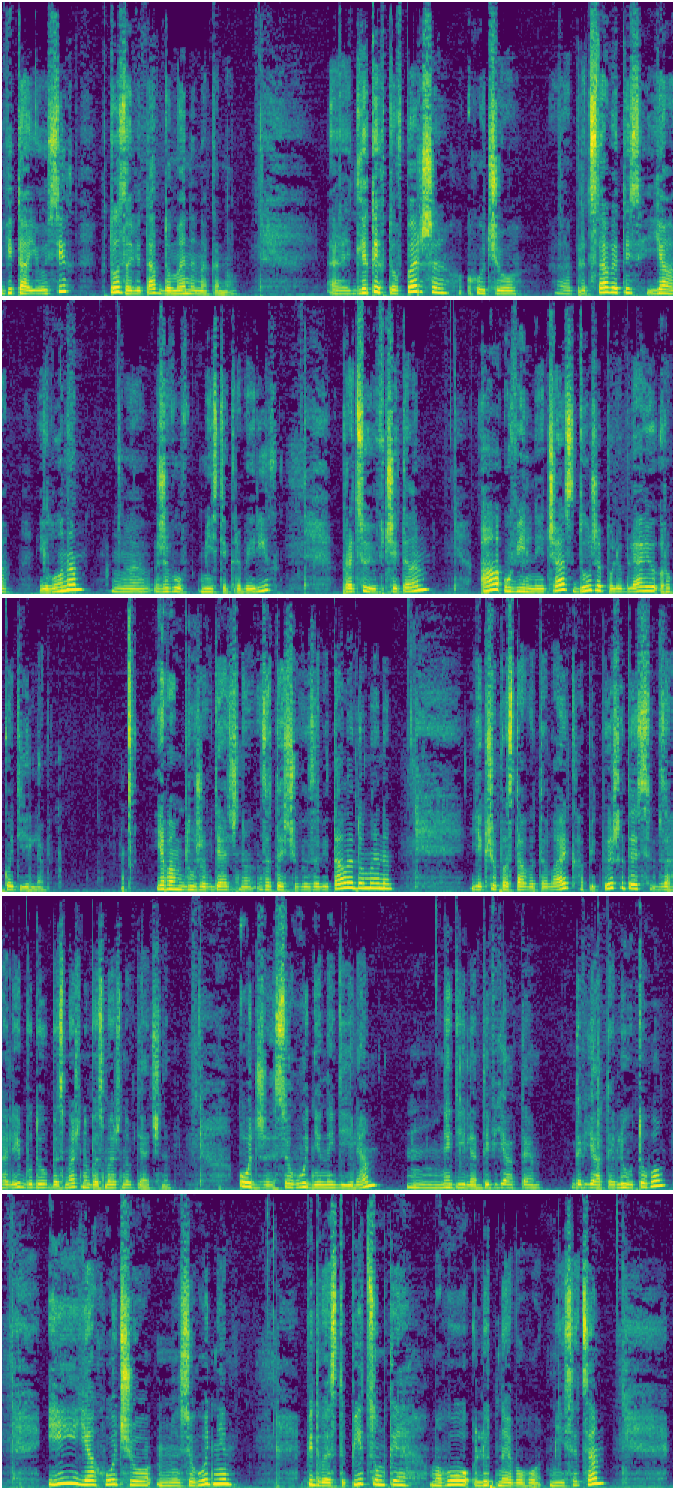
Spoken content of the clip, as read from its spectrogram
Вітаю усіх, хто завітав до мене на канал. Е, Для тих, хто вперше, хочу е, представитись. Я Ілона, е, живу в місті Кривий Ріг, працюю вчителем, а у вільний час дуже полюбляю рукоділля. Я вам дуже вдячна за те, що ви завітали до мене. Якщо поставите лайк, а підпишетесь, взагалі буду безмежно-безмежно вдячна. Отже, сьогодні неділя, неділя 9, 9 лютого, і я хочу сьогодні підвести підсумки мого лютневого місяця.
